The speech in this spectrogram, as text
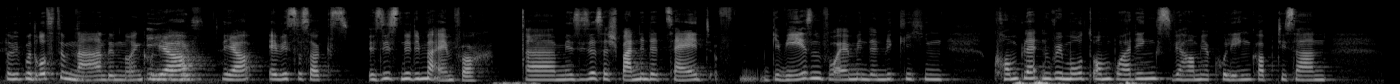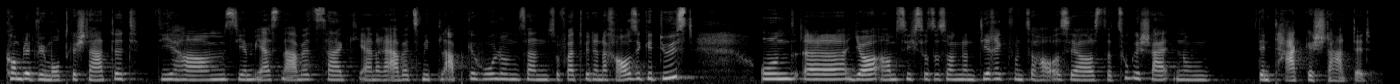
Damit man trotzdem nah an den neuen Kollegen ja, ist. Ja, wie du sagst, es ist nicht immer einfach. Ähm, es ist eine spannende Zeit gewesen, vor allem in den wirklichen kompletten Remote-Onboardings. Wir haben ja Kollegen gehabt, die sind komplett remote gestartet. Die haben sie am ersten Arbeitstag ihre Arbeitsmittel abgeholt und sind sofort wieder nach Hause gedüst und äh, ja, haben sich sozusagen dann direkt von zu Hause aus dazugeschalten und den Tag gestartet.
